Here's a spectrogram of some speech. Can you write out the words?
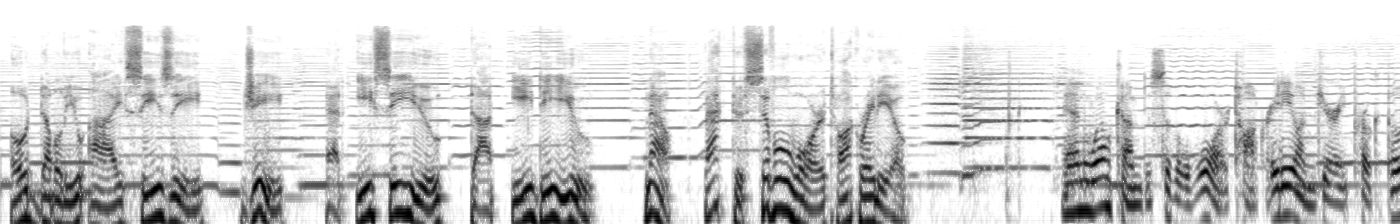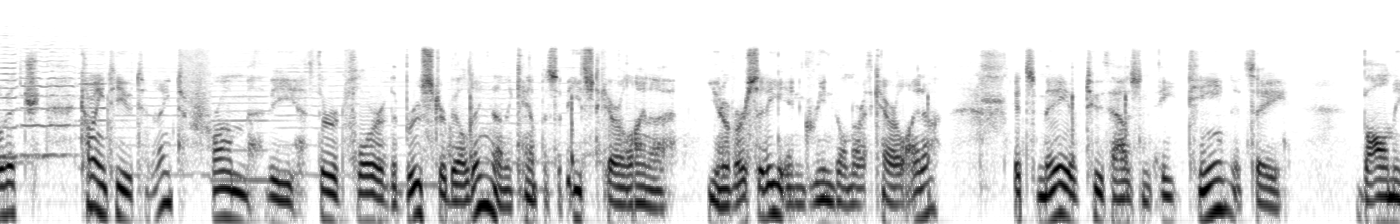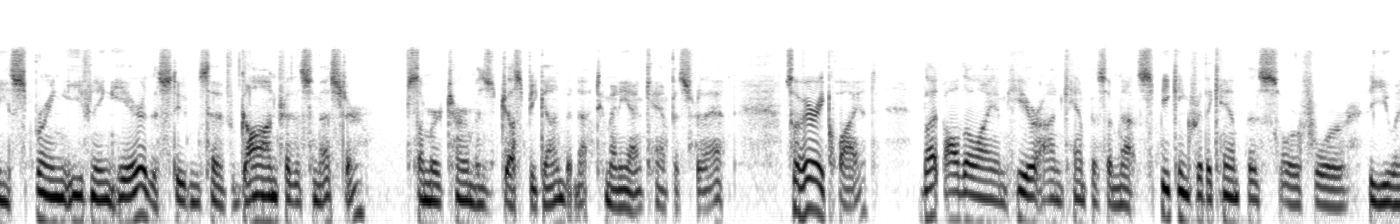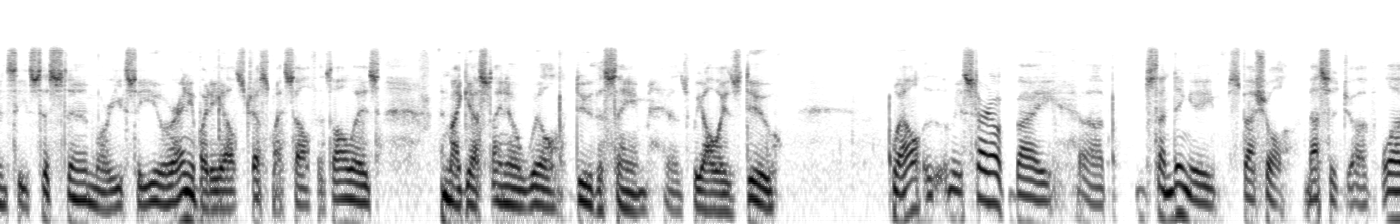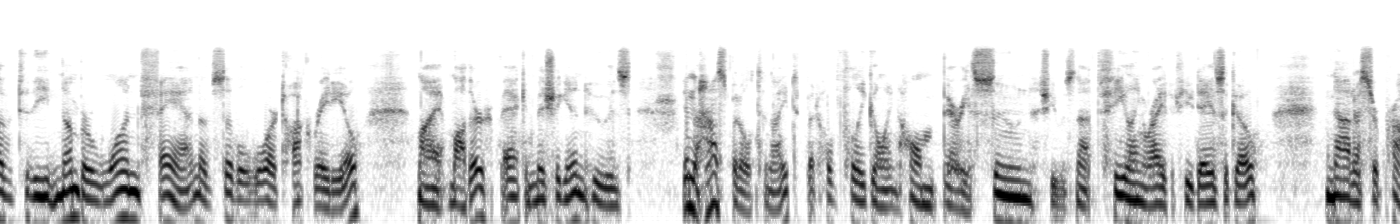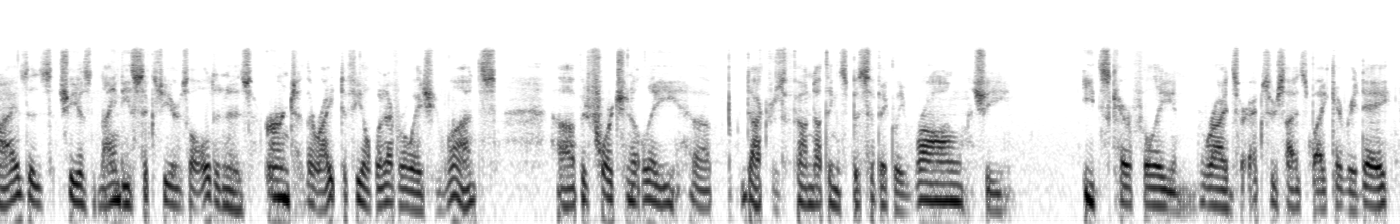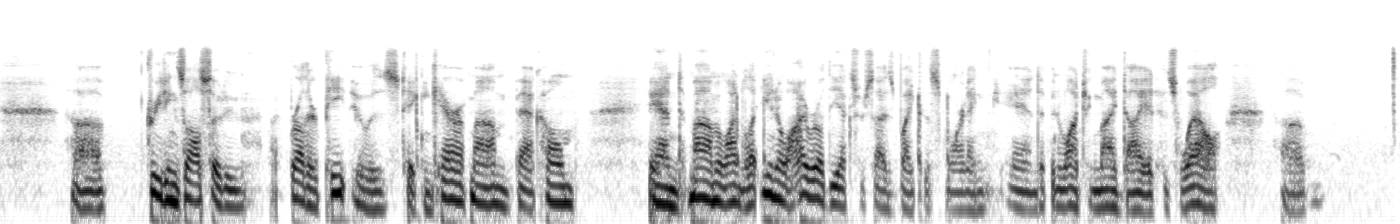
O W I C Z G at ecu.edu. Now, back to Civil War Talk Radio. And welcome to Civil War Talk Radio. I'm Jerry Prokopowicz, coming to you tonight from the third floor of the Brewster Building on the campus of East Carolina University in Greenville, North Carolina. It's May of 2018. It's a balmy spring evening here. The students have gone for the semester. Summer term has just begun, but not too many on campus for that. So very quiet. But although I am here on campus, I'm not speaking for the campus or for the UNC system or ECU or anybody else, just myself as always. And my guest I know will do the same as we always do. Well, let me start out by uh, sending a special message of love to the number one fan of Civil War Talk Radio, my mother back in Michigan, who is in the hospital tonight, but hopefully going home very soon. She was not feeling right a few days ago. Not a surprise, as she is 96 years old and has earned the right to feel whatever way she wants. Uh, but fortunately, uh, doctors have found nothing specifically wrong. She eats carefully and rides her exercise bike every day. Uh, greetings also to my brother Pete, who is taking care of mom back home. And mom, I wanted to let you know I rode the exercise bike this morning and have been watching my diet as well. Uh,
